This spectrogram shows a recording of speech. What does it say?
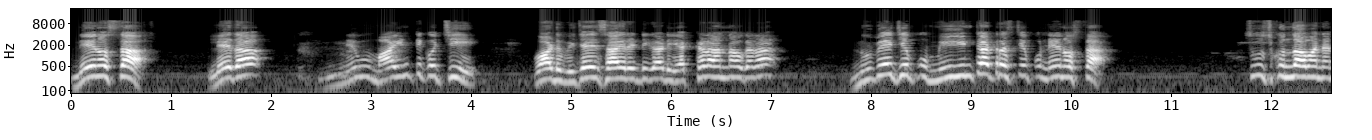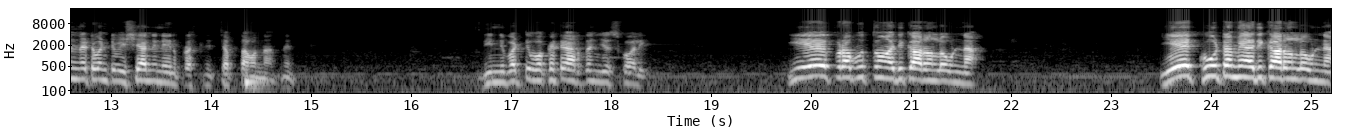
నేను వస్తా లేదా నువ్వు మా ఇంటికి వచ్చి వాడు విజయసాయిరెడ్డి గారు ఎక్కడ అన్నావు కదా నువ్వే చెప్పు మీ ఇంటి అడ్రస్ చెప్పు నేను వస్తా. చూసుకుందామని అన్నటువంటి విషయాన్ని నేను ప్రశ్న చెప్తా ఉన్నాను నేను. దీన్ని బట్టి ఒకటే అర్థం చేసుకోవాలి. ఏ ప్రభుత్వం అధికారంలో ఉన్నా ఏ కూటమి అధికారంలో ఉన్నా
